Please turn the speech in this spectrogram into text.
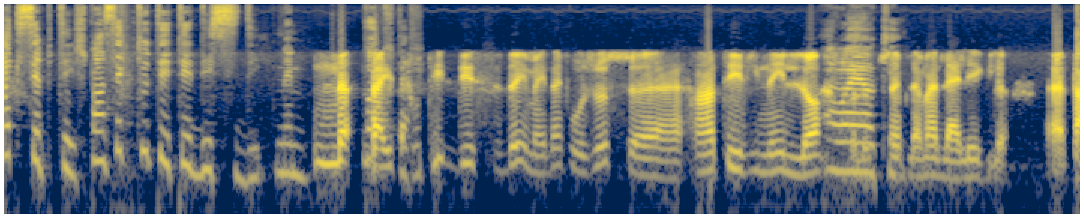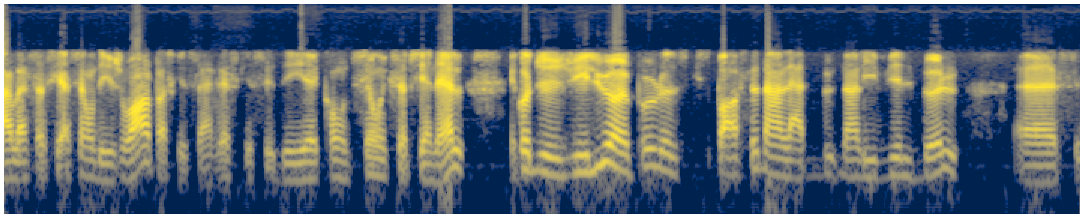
accepté. Je pensais que tout était décidé. Même non, ben, tout, est décidé. Maintenant, il faut juste euh, entériner l'offre ah tout simplement de la Ligue. Là. Euh, par l'association des joueurs parce que ça reste que c'est des euh, conditions exceptionnelles. Écoute, j'ai lu un peu ce qui se passait dans la dans les villes bulles. Euh,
